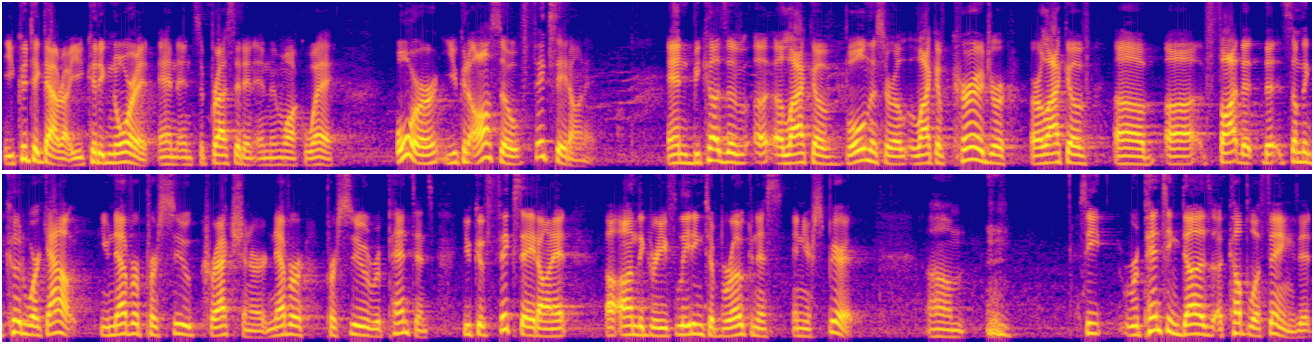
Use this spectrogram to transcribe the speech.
you could take that route. You could ignore it and, and suppress it and, and then walk away. Or you can also fixate on it. And because of a, a lack of boldness or a lack of courage or, or a lack of uh, uh, thought that, that something could work out, you never pursue correction or never pursue repentance. You could fixate on it, uh, on the grief, leading to brokenness in your spirit. Um, see, repenting does a couple of things. It,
